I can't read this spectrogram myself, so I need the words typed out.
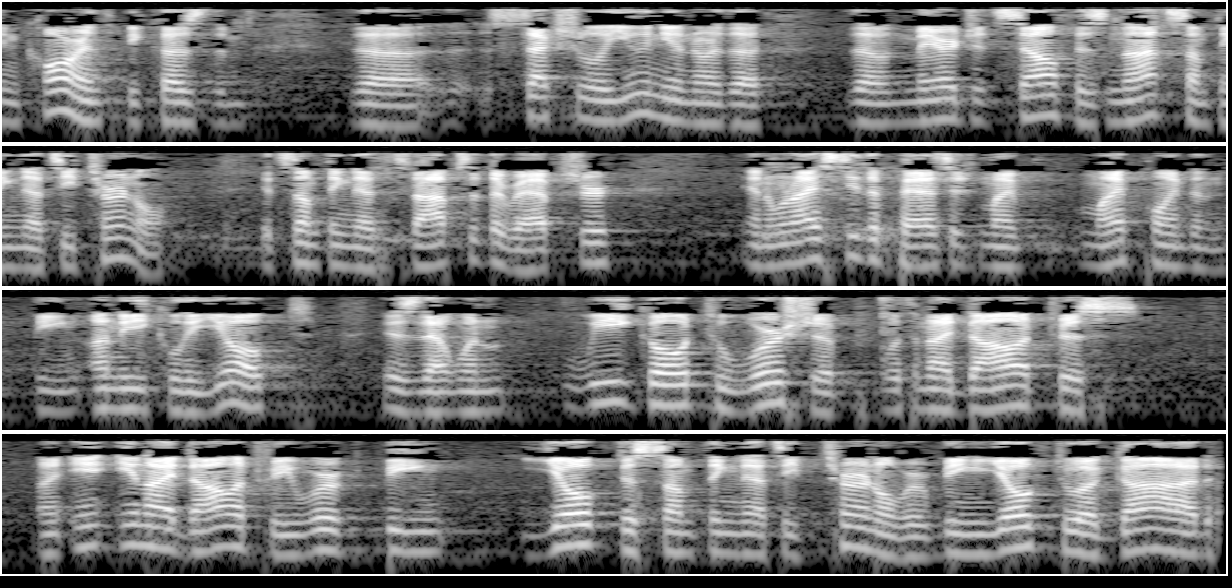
in Corinth because the the sexual union or the the marriage itself is not something that's eternal. It's something that stops at the rapture. And when I see the passage, my my point in being unequally yoked is that when we go to worship with an idolatrous uh, in, in idolatry, we're being yoked to something that's eternal. We're being yoked to a God.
